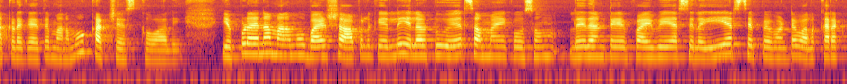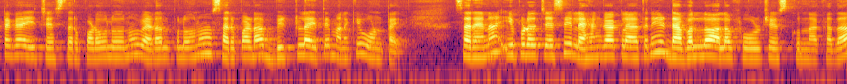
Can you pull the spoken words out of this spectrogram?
అక్కడికైతే మనము కట్ చేసుకోవాలి. ఎప్పుడైనా మనము బయట షాపులకు వెళ్ళి ఇలా టూ ఇయర్స్ అమ్మాయి కోసం లేదంటే ఫైవ్ ఇయర్స్ ఇలా ఇయర్స్ చెప్పామంటే వాళ్ళు కరెక్ట్గా ఇచ్చేస్తారు. పొడవులోను వెడల్పులోను సరిపడా బిట్లు అయితే మనకి ఉంటాయి. సరేనా? ఇప్పుడు వచ్చేసి లెహంగా క్లాత్ని డబల్లో అలా ఫోల్డ్ చేసుకున్నా కదా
